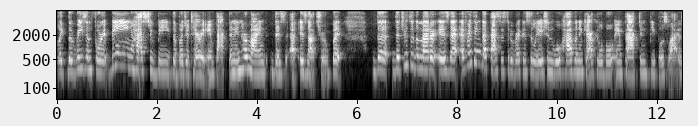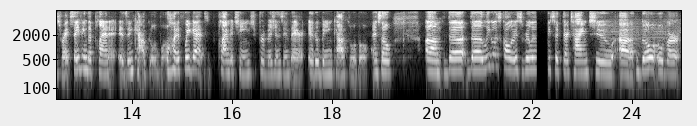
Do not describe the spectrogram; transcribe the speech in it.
like the reason for it being has to be the budgetary impact. And in her mind this uh, is not true. But the the truth of the matter is that everything that passes through reconciliation will have an incalculable impact in people's lives right? Saving the planet is incalculable. If we get climate change provisions in there it'll be incalculable. And so um, the the legal scholars really took their time to uh, go over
